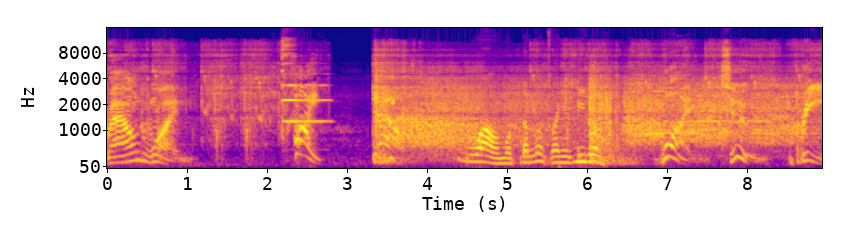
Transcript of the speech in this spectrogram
Round one. Wow, một đấm nó coi như đi luôn. One, two, three,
